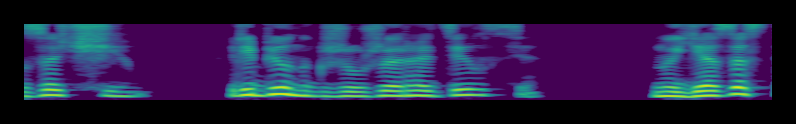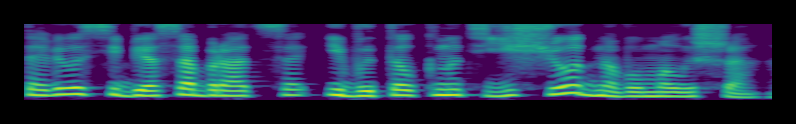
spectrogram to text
«Зачем? Ребенок же уже родился». Но я заставила себя собраться и вытолкнуть еще одного малыша.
